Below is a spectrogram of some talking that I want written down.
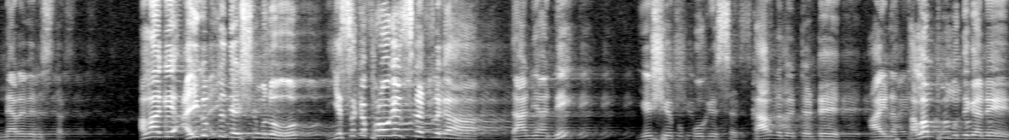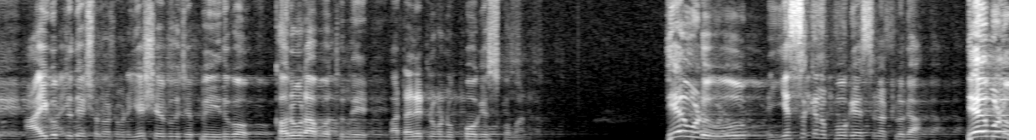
నెరవేరుస్తాడు. అలాగే ఐగుప్తు దేశంలో ఇసుక ప్రోగేసినట్లుగా ధాన్యాన్ని ఏషేపు పోగేశాడు. కారణం ఏంటంటే ఆయన తలంపు ముందుగానే ఆ ఐగుప్తు దేశంలో ఉన్నటువంటి ఏషేపుకు చెప్పి ఇదిగో కరువు రాబోతుంది. వాటన్నిటిని కూడా నువ్వు దేవుడు ఇసుకను పోగేసినట్లుగా దేవుడు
